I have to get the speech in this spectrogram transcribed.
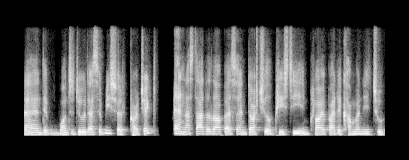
And they want to do it as a research project. And I started up as an industrial PhD employed by the company to,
